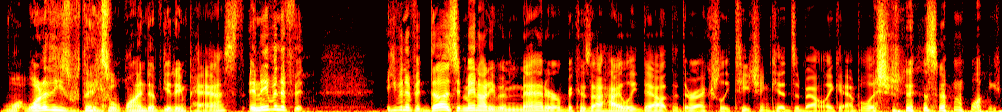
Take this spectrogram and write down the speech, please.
one One of these things will wind up getting passed, and even if it, even if it does, it may not even matter because I highly doubt that they're actually teaching kids about like abolitionism. like,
